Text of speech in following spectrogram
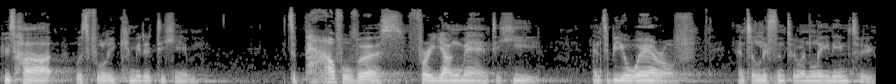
whose heart was fully committed to him. It's a powerful verse for a young man to hear and to be aware of and to listen to and lean into.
